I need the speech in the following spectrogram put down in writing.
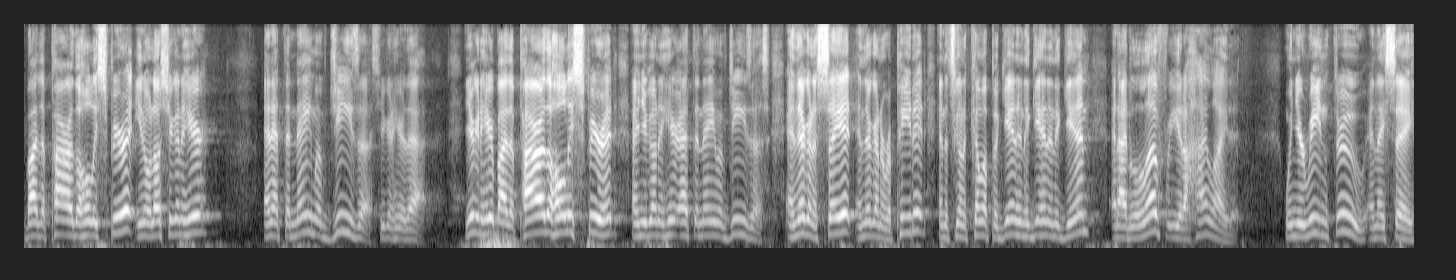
by the power of the Holy Spirit, you know what else you're going to hear? And at the name of Jesus, you're going to hear that. You're going to hear by the power of the Holy Spirit, and you're going to hear at the name of Jesus. And they're going to say it, and they're going to repeat it, and it's going to come up again and again and again. And I'd love for you to highlight it. When you're reading through and they say,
